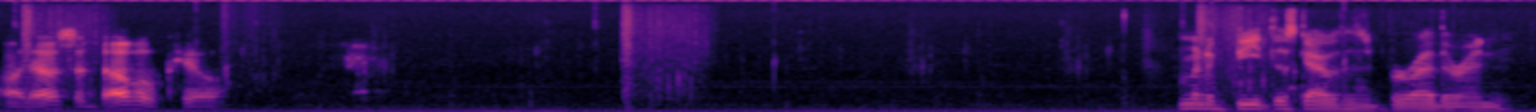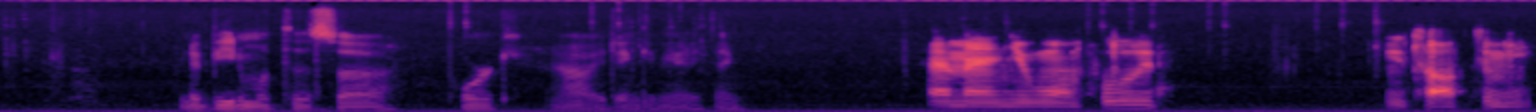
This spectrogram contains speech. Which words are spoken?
Oh, that was a double kill. I'm gonna beat this guy with his brethren. I'm gonna beat him with this uh pork. Oh, he didn't give me anything. Hey man, you want food? You talk to me.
